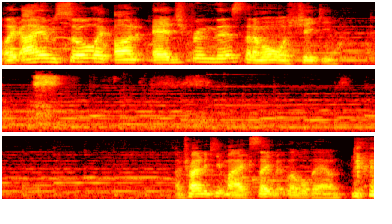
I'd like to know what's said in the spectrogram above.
like I am so like on edge from this that I'm almost shaky. I'm trying to keep my excitement level down. it's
